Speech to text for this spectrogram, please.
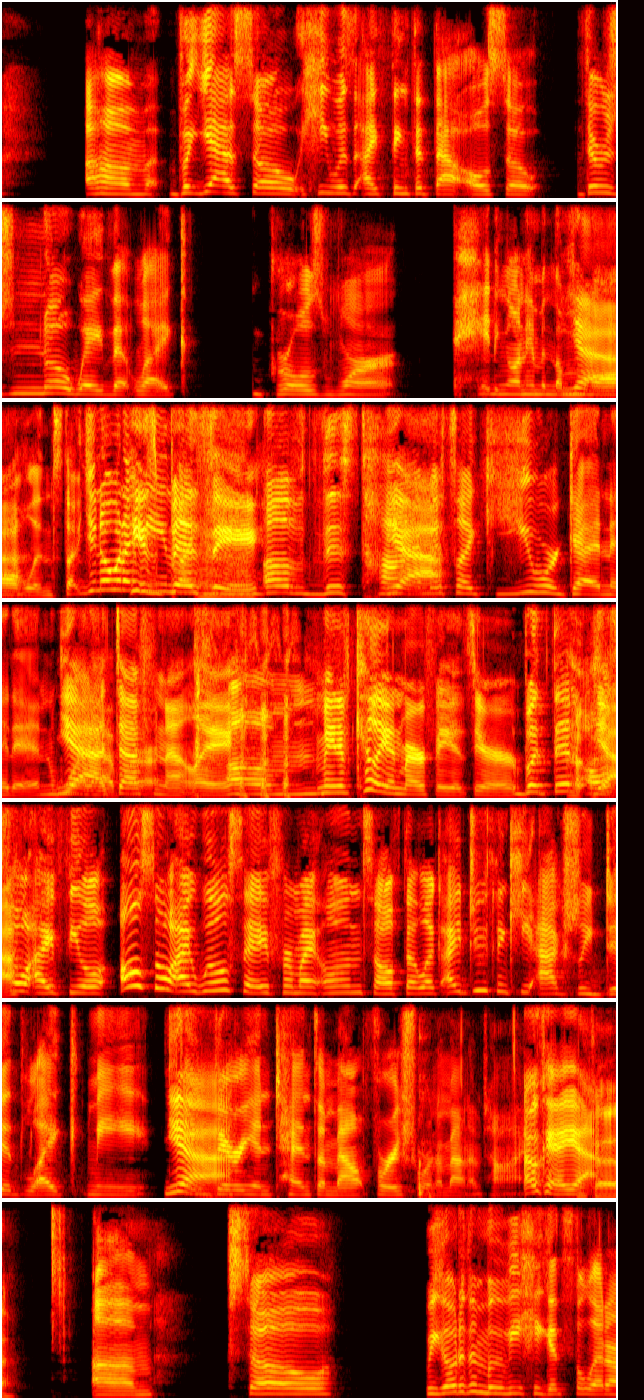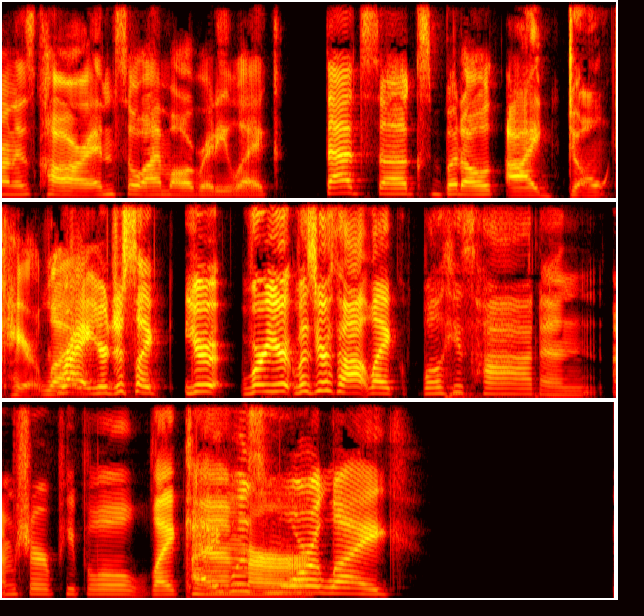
Um. But yeah. So he was. I think that that also. There's no way that like girls weren't hitting on him in the Yeah. mall and stuff. You know what I He's mean? He's busy. of this time, Yeah. it's like you were getting it in. yeah, whatever. definitely. I Um. mean, if Cillian Murphy is your But then also, Yeah. I feel also I will say for my own self that like I do think he actually did like me, Yeah. in very intense amount for a short amount of time. okay, yeah, Okay. Um, so we go to the movie. He gets the letter on his car, and so I'm already like, that sucks, but I'll I don't care. Like, right. You're just like you're. Were your was your thought like, well, he's hot, and I'm sure people like him. I was or- more like.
